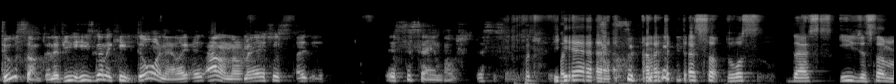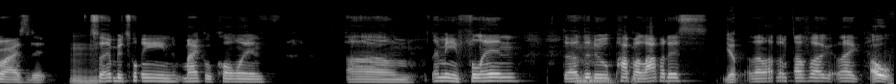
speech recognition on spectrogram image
do something. If he, he's going to keep doing that, like I don't know, man. It's just it, it's the same motion. It's the same. But, Yeah, and I think that's what's that's you just summarized it. Mhm. So in between Michael Cohen, um, I mean Flynn, the other dude, Papadopoulos, Yep. the other motherfucker, like Oh,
